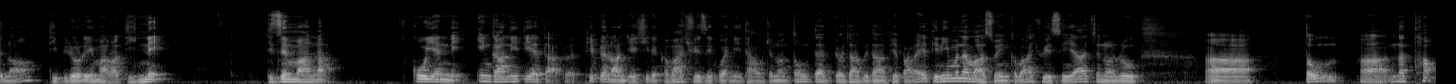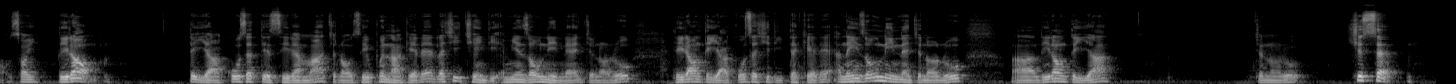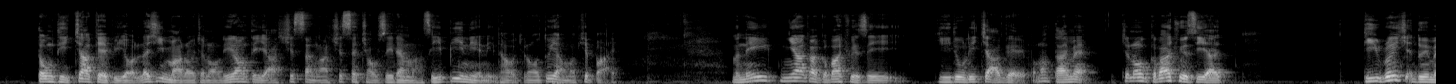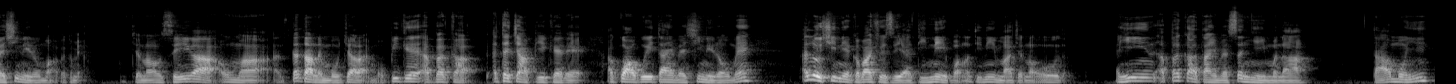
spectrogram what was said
ကျွန်တော်ဒီဗီဒီယိုလေးမှာတော့ဒီနေ့ဒီဇင်ဘာလ9ရက်နေ့အင်္ဂါနေ့တရက်တာအတွက်ဖြစ်ပျက်လာခြေရှိတဲ့ကမ္ဘာရွှေစည်းကွက်အနေထားကိုကျွန်တော်သုံးသပ်ပြောကြားပေးတာဖြစ်ပါတယ်ဒီနေ့မနက်မှာဆိုရင်ကမ္ဘာရွှေစည်းကကျွန်တော်တို့အာ3အာ2000 sorry 4000 191ဈေးတန်းမှာကျွန်တော်ဈေးဖွင့်လာခဲ့တယ်လက်ရှိချိန်ဒီအမြင့်ဆုံးအနေနဲ့ကျွန်တော်တို့4198တိတက်ခဲ့တယ်အနိမ့်ဆုံးအနေနဲ့ကျွန်တော်တို့အာ4100ကျွန်တော်တို့80 3ထိကျခဲ့ပြီးတော့လက်ရှိမှာတော့ကျွန်တော်4185 86ဈေးတန်းမှာဈေးပြည့်နေအနေထားကိုကျွန်တော်တွေ့ရမှာဖြစ်ပါတယ်မနေ့ညကကပတ်ချွေဈေးရီတိုလေးကျခဲ့တယ်ပေါ့နော်ဒါပေမဲ့ကျွန်တော်ကပတ်ချွေဈေးကဒီ range အတွင်းမှာရှိနေတော့မှာပဲခင်ဗျကျွန်တော်ဈေးကဥမာတက်တာလည်းမဟုတ်ကြတာမဟုတ်ပြီးခဲ့အပတ်ကအတက်ကြပြေးခဲ့တဲ့အကွာဝေးတိုင်းပဲရှိနေတော့မယ်အဲ့လိုရှိနေတဲ့ကပတ်ချွေဈေးကဒီနေ့ပေါ့နော်ဒီနေ့မှာကျွန်တော်အရင်အပတ်ကအတိုင်းပဲစက်ငိမ်မလားဒါမှမဟုတ်ရင်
